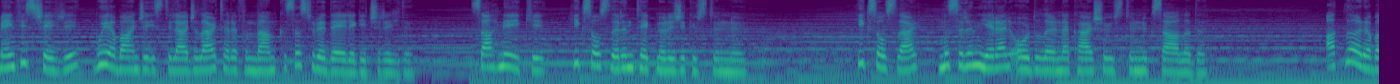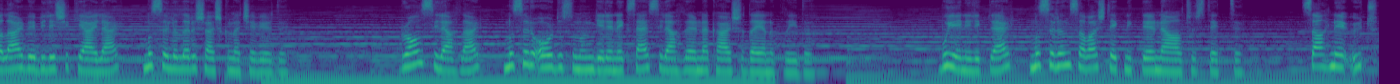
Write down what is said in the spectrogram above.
Menfis şehri, bu yabancı istilacılar tarafından kısa sürede ele geçirildi. Sahne 2, Hiksosların teknolojik üstünlüğü. Hiksoslar, Mısır'ın yerel ordularına karşı üstünlük sağladı. Atlı arabalar ve bileşik yaylar, Mısırlıları şaşkına çevirdi. Bronz silahlar, Mısır ordusunun geleneksel silahlarına karşı dayanıklıydı. Bu yenilikler, Mısır'ın savaş tekniklerini alt üst etti. Sahne 3,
